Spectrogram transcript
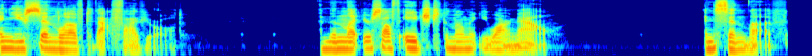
and you send love to that five year old. And then let yourself age to the moment you are now and send love.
